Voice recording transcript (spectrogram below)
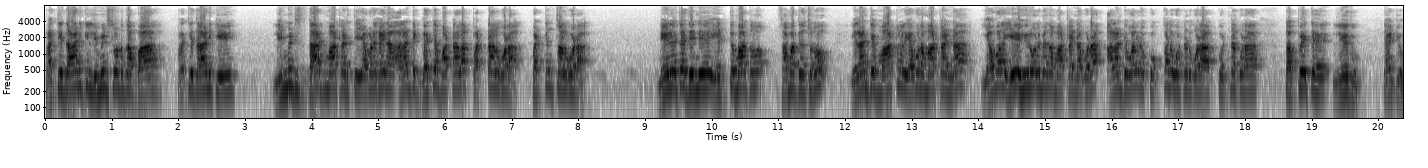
ప్రతిదానికి లిమిట్స్ ఉంటుందబ్బా. ప్రతిదానికి లిమిట్స్ దాటి మాట్లాడితే ఎవరికైనా అలాంటి గతి పట్టాలా? పట్టాలి కూడా. పట్టించాలి కూడా. నేనైతే దీన్ని ఎట్టు మాత్రం సమర్థించడం ఇలాంటి మాటలు ఎవరు మాట్లాడినా ఎవరు ఏ హీరోల మీద మాట్లాడినా కూడా అలాంటి వాళ్ళని కుక్కను కొట్టినట్టు కూడా కొట్టినా కూడా తప్పైతే లేదు. థ్యాంక్ యూ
